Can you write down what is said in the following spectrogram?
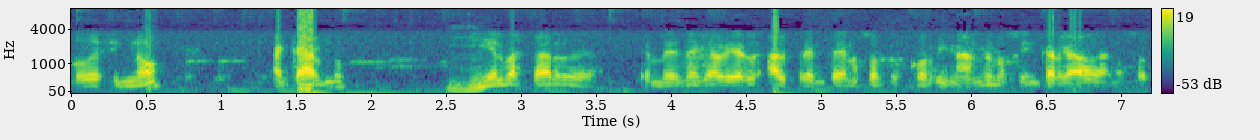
lo, designó a Carlos y él va a estar en vez de Gabriel al frente de nosotros coordinándonos y encargado de nosotros.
